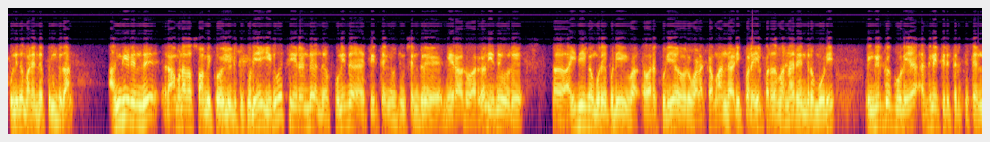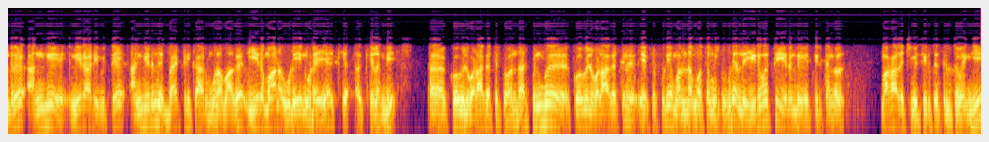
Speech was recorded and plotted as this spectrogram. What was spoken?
புனிதம் அடைந்த பின்புதான். அங்கிருந்து ராமநாத சுவாமி கோயில் இருக்கக்கூடிய இருபத்தி இரண்டு அந்த புனித தீர்த்தங்களுக்கும் சென்று நீராடுவார்கள். இது ஒரு ஐதீக முறைப்படி வ- வரக்கூடிய ஒரு வழக்கம். அந்த அடிப்படையில் பிரதமர் நரேந்திர மோடி இங்க இருக்கக்கூடிய அக்னி தீர்த்தத்திற்கு சென்று அங்கு நீராடி விட்டு அங்கிருந்து பேட்டரி கார் மூலமாக ஈரமான உடையினுடைய கிளம்பி கோவில் வளாகத்திற்கு வந்தார். பின்பு கோவில் வளாகத்தில் இருக்கக்கூடிய மந்த மொத்தம் இருக்கக்கூடிய அந்த இருபத்தி இரண்டு தீர்த்தங்கள் மகாலட்சுமி தீர்த்தத்தில் துவங்கி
